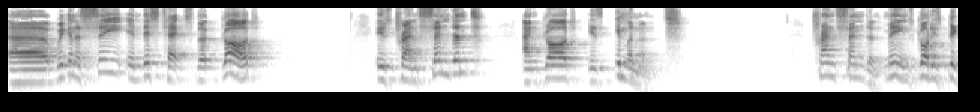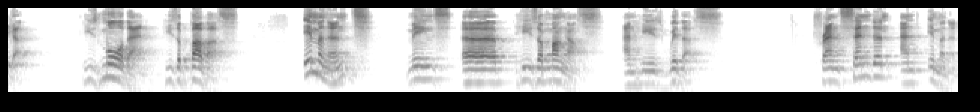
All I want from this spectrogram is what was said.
uh, we're going to see in this text that God is transcendent and God is immanent. Transcendent means God is bigger, He's more than, He's above us. Immanent means uh, he's among us and he is with us. Transcendent and immanent.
